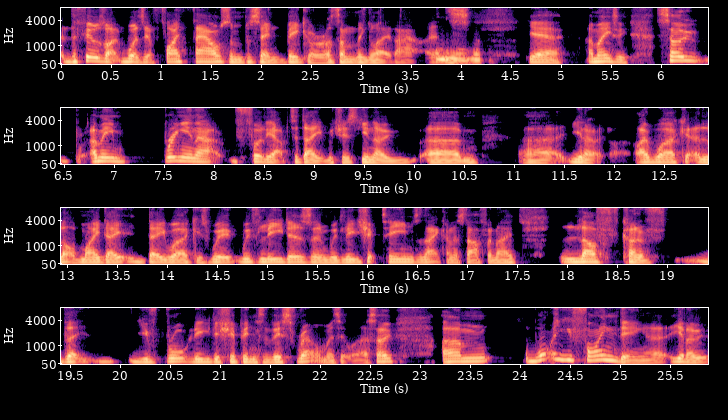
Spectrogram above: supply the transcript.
the feels like what is it five thousand percent bigger or something like that. It's, yeah, amazing. So, I mean, bringing that fully up to date, which is you know, um, uh, you know, I work a lot of my day day work is with with leaders and with leadership teams and that kind of stuff, and I love kind of that you've brought leadership into this realm, as it were. So, um, what are you finding? Uh, you know,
